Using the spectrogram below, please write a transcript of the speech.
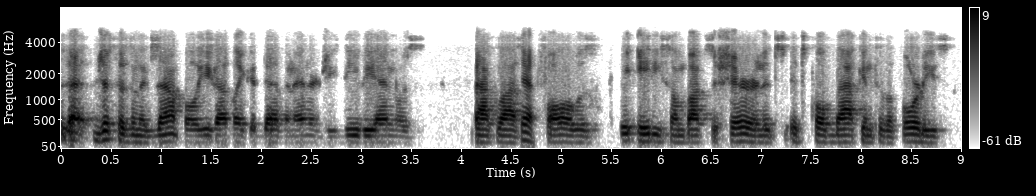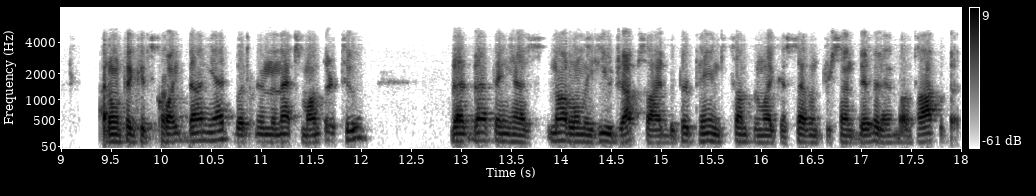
that. Just as an example, you got like a Devon Energy. DVN was back last yeah. fall was 80 some bucks a share, and it's it's pulled back into the 40s. I don't think it's quite done yet, but in the next month or two, that that thing has not only huge upside, but they're paying something like a seven percent dividend on top of it.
